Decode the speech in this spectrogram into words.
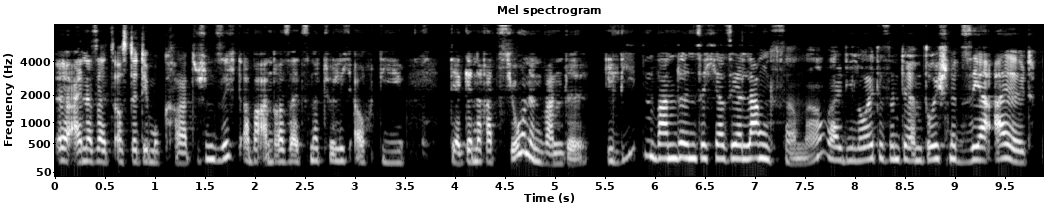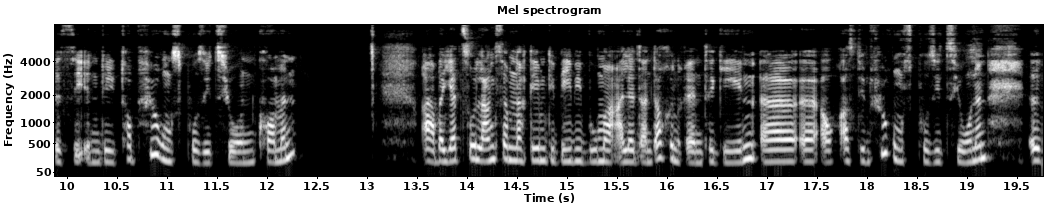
äh, einerseits einerseits aus der demokratischen Sicht, aber andererseits natürlich auch die, der Generationenwandel. Eliten wandeln sich ja sehr langsam, ne? weil die Leute sind ja im Durchschnitt sehr alt, bis sie in die Top-Führungspositionen kommen. Aber jetzt so langsam, nachdem die Babyboomer alle dann doch in Rente gehen, äh, äh, auch aus den Führungspositionen, äh,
